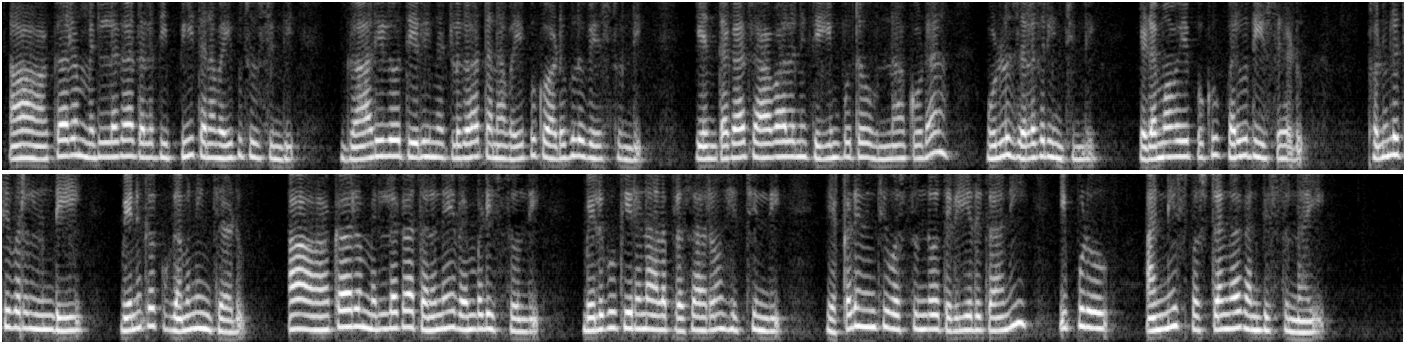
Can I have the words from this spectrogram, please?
ఆ ఆకారం మెల్లగా తల తిప్పి తన వైపు చూసింది. గాలిలో తేలినట్లుగా తన వైపుకు అడుగులు వేస్తుంది. ఎంతగా చావాలని తెగింపుతో ఉన్నా కూడా ఒళ్ళు జలధరించింది. ఎడమవైపుకు పరుగు తీశాడు. కనుల చివర నుండి వెనుకకు గమనించాడు. ఆ ఆకారం మెల్లగా తననే వెంబడిస్తోంది. వెలుగు కిరణాల ప్రసారం హెచ్చింది. ఎక్కడి నుంచి వస్తుందో తెలియదు కానీ ఇప్పుడు అన్నీ స్పష్టంగా కనిపిస్తున్నాయి.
